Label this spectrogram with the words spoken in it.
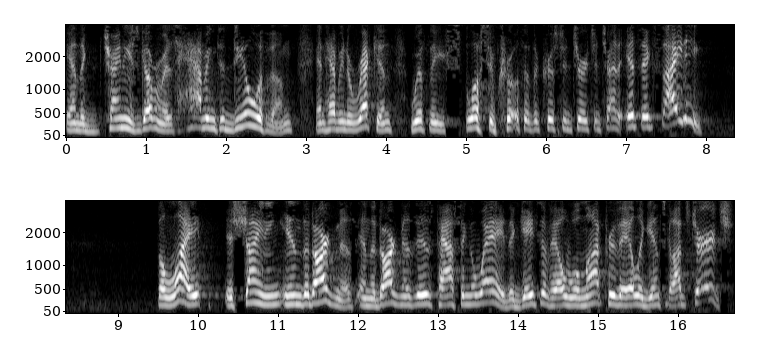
and the Chinese government is having to deal with them and having to reckon with the explosive growth of the Christian church in China. It's exciting. The light is shining in the darkness, and the darkness is passing away. The gates of hell will not prevail against God's church.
